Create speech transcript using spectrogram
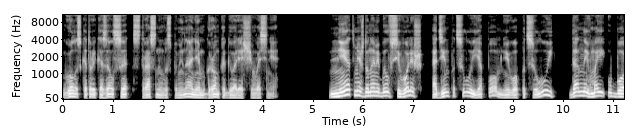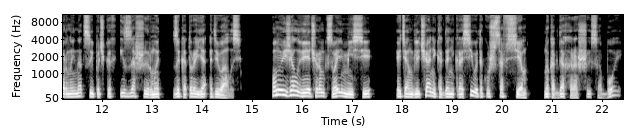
Голос, который казался страстным воспоминанием, громко говорящим во сне. Нет, между нами был всего лишь один поцелуй, я помню его, поцелуй, данный в моей уборной на цыпочках из-за ширмы, за которой я одевалась. Он уезжал вечером к своей миссии. Эти англичане, когда не красивы, так уж совсем, но когда хороши собой...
